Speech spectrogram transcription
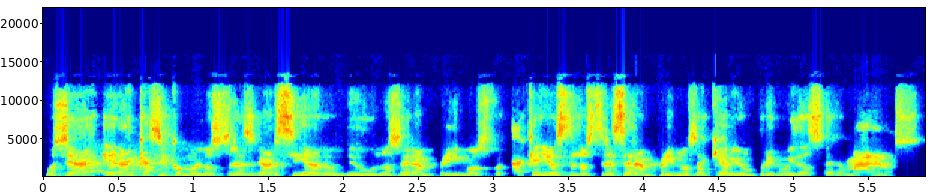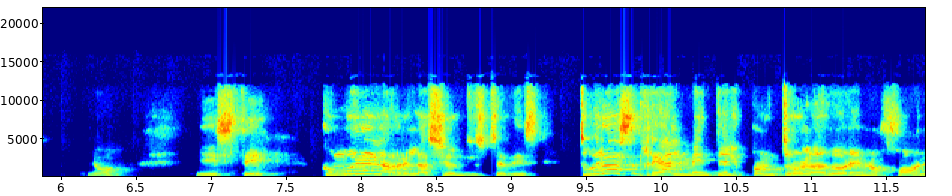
O sea, eran casi como los tres García, donde unos eran primos, aquellos de los tres eran primos, aquí había un primo y dos hermanos, ¿no? Este, ¿Cómo era la relación de ustedes? ¿Tú eras realmente el controlador enojón?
